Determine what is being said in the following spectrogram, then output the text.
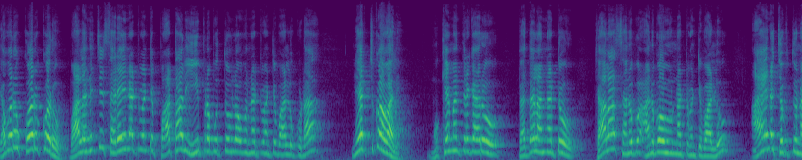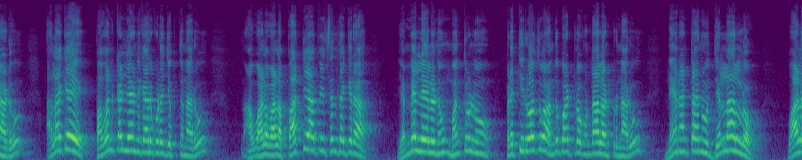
ఎవరు కోరుకోరు. వాళ్ళ నుంచి సరైనటువంటి పాఠాలు ఈ ప్రభుత్వంలో ఉన్నటువంటి వాళ్ళు కూడా నేర్చుకోవాలి. ముఖ్యమంత్రి గారు పెద్దలు అన్నట్టు చాలా సనుభ అనుభవం ఉన్నటువంటి వాళ్ళు ఆయన చెబుతున్నాడు. అలాగే పవన్ కళ్యాణ్ గారు కూడా చెప్తున్నారు. వాళ్ళ వాళ్ళ పార్టీ ఆఫీసుల దగ్గర ఎమ్మెల్యేలను మంత్రులను ప్రతిరోజు అందుబాటులో ఉండాలంటున్నారు. నేనంటాను జిల్లాల్లో వాళ్ళ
